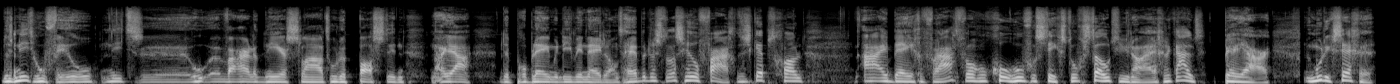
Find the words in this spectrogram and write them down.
Dus niet hoeveel, niet uh, hoe, waar het neerslaat, hoe dat past in, nou ja, de problemen die we in Nederland hebben. Dus dat is heel vaag. Dus ik heb het gewoon AIB gevraagd van, goh, hoeveel stikstof stoten u nou eigenlijk uit per jaar? Dan moet ik zeggen,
